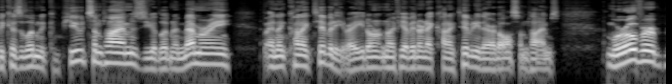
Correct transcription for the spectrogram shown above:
because of limited compute sometimes, you have limited memory, and then connectivity, right? You don't know if you have internet connectivity there at all sometimes. Moreover,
